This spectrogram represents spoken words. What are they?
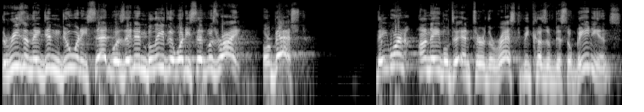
the reason they didn't do what he said was they didn't believe that what he said was right or best. They weren't unable to enter the rest because of disobedience.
